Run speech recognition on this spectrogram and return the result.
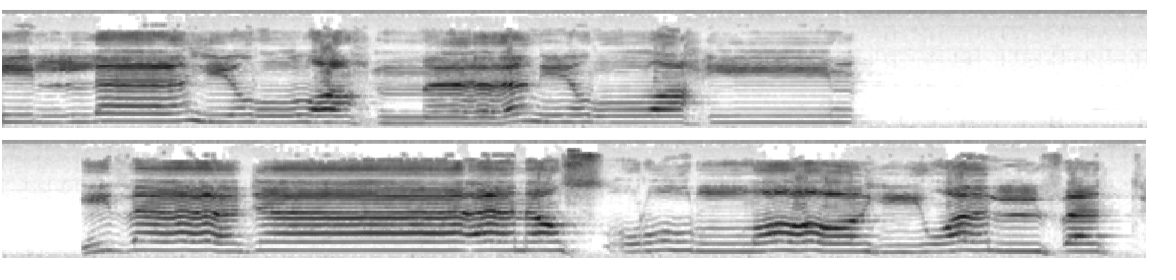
الله الرحمن الرحيم. إذا جاء نصر الله والفتح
